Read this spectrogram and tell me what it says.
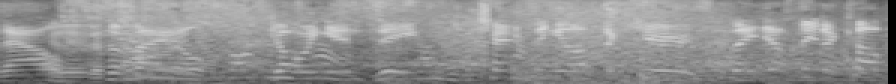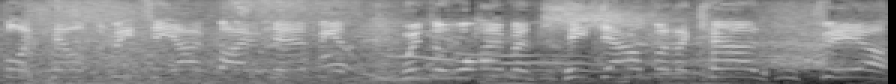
Now Sumail going in deep, chasing up the queue. They just need a couple of kills to be TI5 champions. Winter Wyvern, he down for the count. Fear,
